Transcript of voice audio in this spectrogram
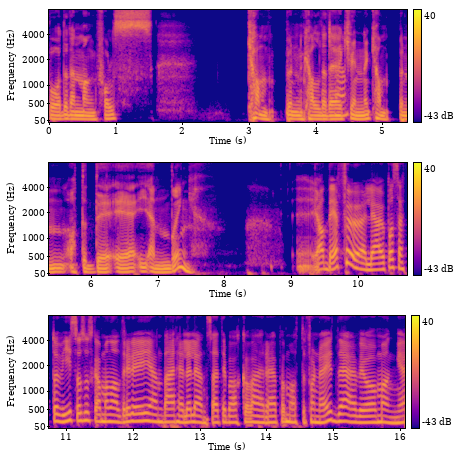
både den mangfoldskampen, kall det det, Ja. kvinnekampen, at det er i endring? Ja, det føler jeg jo på sett og vis, og så skal man aldri igjen der heller lene seg tilbake og være på en måte fornøyd. Det er vi jo mange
